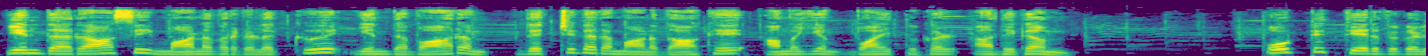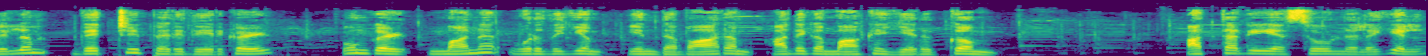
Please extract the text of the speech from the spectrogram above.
இந்த ராசி மாணவர்களுக்கு இந்த வாரம் வெற்றிகரமானதாக அமையும் வாய்ப்புகள் அதிகம். போட்டித் தேர்வுகளிலும் வெற்றி பெறுவீர்கள். உங்கள் மன உறுதியும் இந்த வாரம் அதிகமாக இருக்கும். அத்தகைய சூழ்நிலையில்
